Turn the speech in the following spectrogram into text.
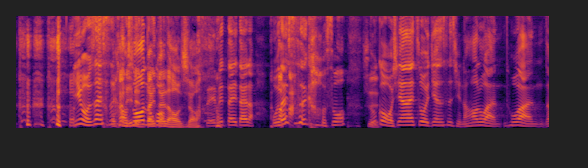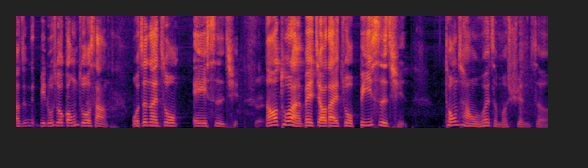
因为我在思考说，呆呆的好笑。谁被呆呆了？我在思考说，如果我现在在做一件事情，然后突然突然呃，比如说工作上，我正在做 A 事情，然后突然被交代做 B 事情，通常我会怎么选择？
